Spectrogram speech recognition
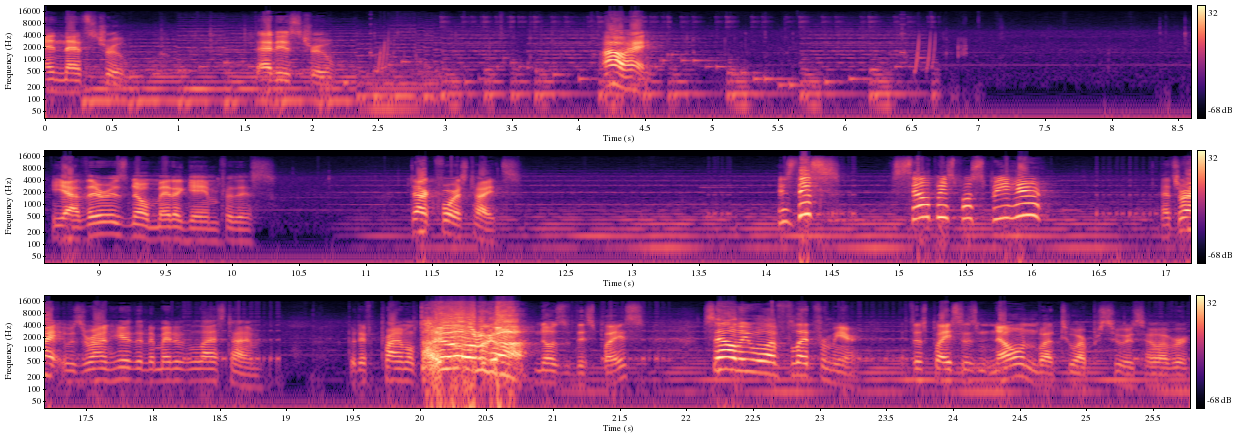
And that's true. That is true. Oh, hey. Yeah, there is no metagame for this. Dark Forest Heights. Is this Celebi supposed to be here? That's right, it was around here that I met her the last time. But if Primal Dialga knows of this place, Celebi will have fled from here. If this place isn't known but to our pursuers, however,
